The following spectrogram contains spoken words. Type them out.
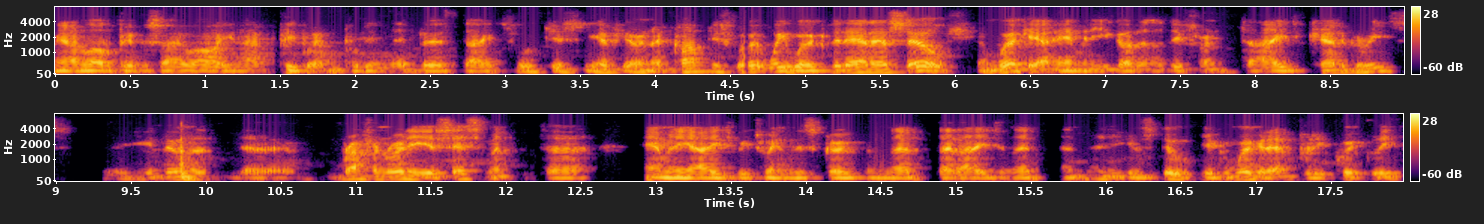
You know, a lot of people say, "Well, you know, people haven't put in their birth dates." Well, just you know, if you're in a club, just work. We worked it out ourselves. and work out how many you got in the different uh, age categories. You're doing a uh, rough and ready assessment. Uh, how many age between this group and that that age and that, and, and you can still you can work it out pretty quickly.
